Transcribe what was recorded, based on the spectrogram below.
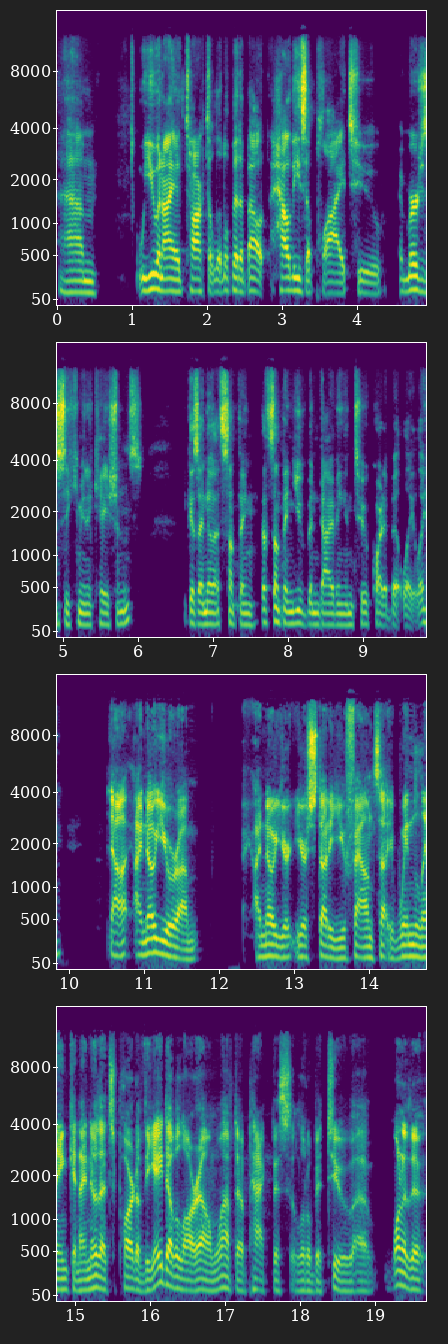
um, you and I had talked a little bit about how these apply to emergency communications, because I know that's something that's something you've been diving into quite a bit lately. Now, I know you're. Um, I know your your study. You found WinLink, and I know that's part of the ARRL. And we'll have to pack this a little bit too. Uh, one of the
